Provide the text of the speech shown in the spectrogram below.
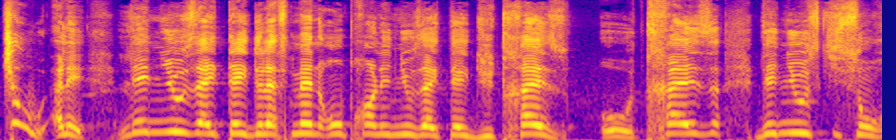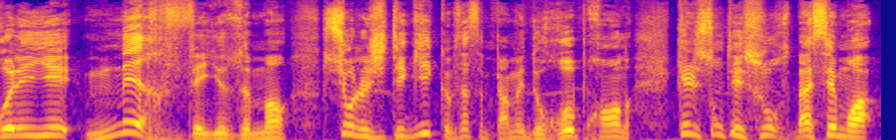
Tchou. Allez, les news high-tech de la semaine, on prend les news high-tech du 13 au 13, des news qui sont relayées merveilleusement sur le JT Geek, comme ça ça me permet de reprendre. Quelles sont tes sources? Bah c'est moi,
